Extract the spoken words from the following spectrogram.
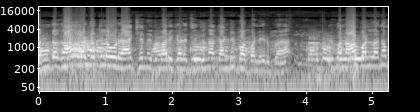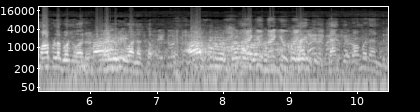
அந்த காலகட்டத்துல ஒரு ஆக்ஷன் இது மாதிரி கிடைச்சிச்சுன்னா கண்டிப்பா பண்ணிருப்பேன். இப்ப நான் பண்ணலன்னா மாப்பிள்ள பண்ணுவாரு. நன்றி வணக்கம். தேங்க்யூ தேங்க்யூ தேங்க்யூ தேங்க்யூ ரொம்ப நன்றி.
